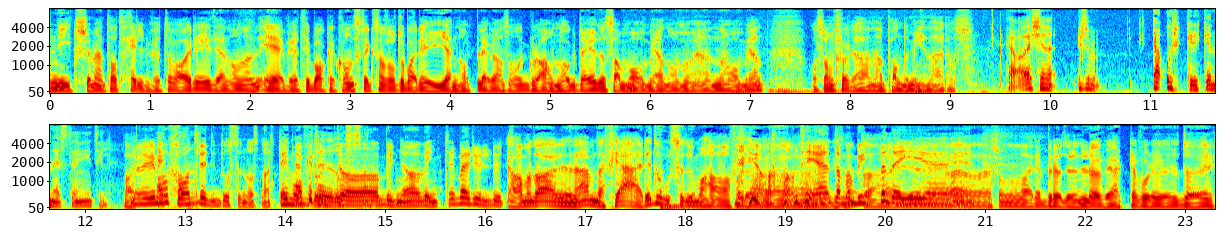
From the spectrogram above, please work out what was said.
Nietzsche mente at helvete var ideen om den evige tilbakekomst. ikke sant, så At du bare gjenopplever en sånn groundhog day, det samme om igjen om igjen. og om igjen. Og sånn føler jeg denne pandemien er. altså. Ja, jeg kjenner liksom Jeg orker ikke en nedstengning til. Nei. Men vi må Jeg få kan- tredje dose nå snart. Vi Det er må ikke få tredje dose å snart. begynne å vente. Bare rulle det ut. Ja, men da er det, nei, men det er fjerde dose du må ha for å Ja, det- de har begynt med det i, ja, Det er som den der Brødrene Løvehjerte hvor du dør,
